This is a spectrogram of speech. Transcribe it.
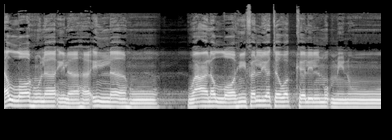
الله لا إله إلا هو. وعلى الله فليتوكل المؤمنون.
